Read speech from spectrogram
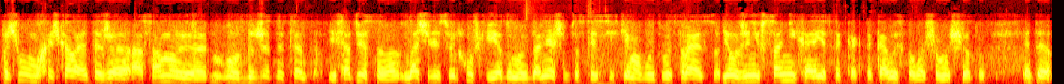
Почему Махачкала? Это же основной ну, бюджетный центр. И, соответственно, начали с верхушки. Я думаю, в дальнейшем, так сказать, система будет выстраиваться. Дело же не в самих арестах как таковых, по большому счету. Это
